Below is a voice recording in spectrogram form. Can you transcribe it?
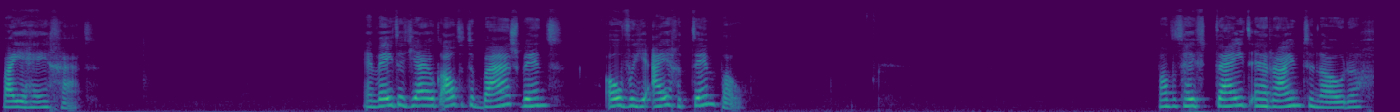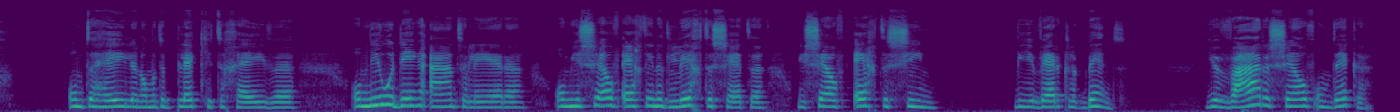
waar je heen gaat. En weet dat jij ook altijd de baas bent over je eigen tempo. Want het heeft tijd en ruimte nodig om te helen, om het een plekje te geven, om nieuwe dingen aan te leren, om jezelf echt in het licht te zetten, om jezelf echt te zien wie je werkelijk bent. Je ware zelf ontdekken.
